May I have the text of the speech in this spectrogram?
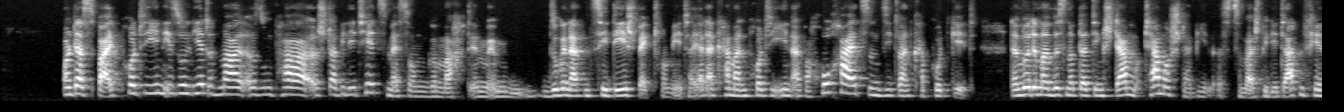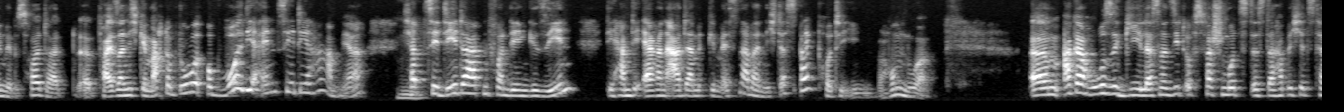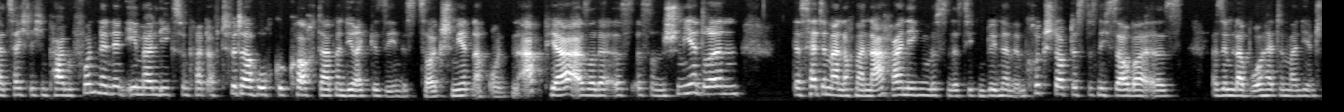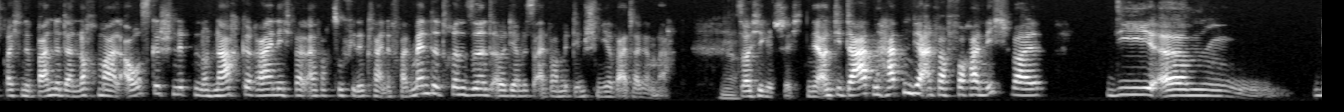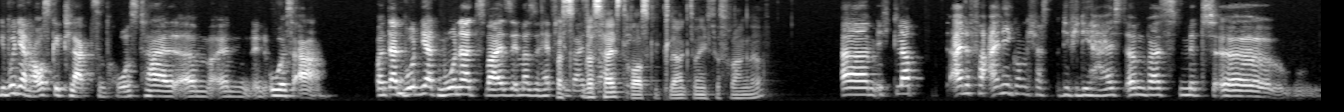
und das Spike-Protein isoliert und mal so ein paar Stabilitätsmessungen gemacht im, im sogenannten CD-Spektrometer. Ja, dann kann man ein Protein einfach hochheizen und sieht, wann kaputt geht. Dann würde man wissen, ob das Ding thermostabil ist. Zum Beispiel die Daten fehlen mir bis heute. Hat äh, Pfizer nicht gemacht, obwohl, obwohl die einen CD haben. Ja, hm. ich habe CD-Daten von denen gesehen. Die haben die RNA damit gemessen, aber nicht das Spike-Protein. Warum nur? Ähm, Agarose-Gel, dass man sieht, ob es verschmutzt ist. Da habe ich jetzt tatsächlich ein paar gefunden in den EMA-Leaks und gerade auf Twitter hochgekocht. Da hat man direkt gesehen, das Zeug schmiert nach unten ab. Ja, also da ist, ist so ein Schmier drin. Das hätte man nochmal nachreinigen müssen. Das sieht ein Blinder mit dem Krückstock, dass das nicht sauber ist. Also im Labor hätte man die entsprechende Bande dann nochmal ausgeschnitten und nachgereinigt, weil einfach zu viele kleine Fragmente drin sind. Aber die haben das einfach mit dem Schmier weitergemacht. Ja. Solche Geschichten. Ja, und die Daten hatten wir einfach vorher nicht, weil die ähm, die wurden ja rausgeklagt zum Großteil ähm, in den USA. Und dann wurden ja monatsweise immer so Häppchen. Was, was heißt rausgeklagt, wenn ich das fragen darf? Ähm, ich glaube, eine Vereinigung, ich weiß nicht, wie die heißt, irgendwas mit äh,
